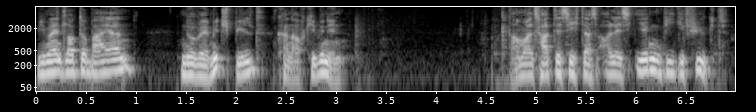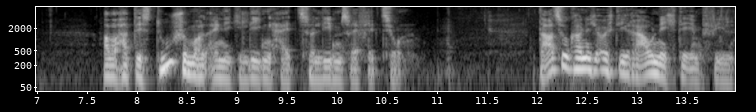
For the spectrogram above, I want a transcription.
Wie meint Lotto Bayern? Nur wer mitspielt, kann auch gewinnen. Damals hatte sich das alles irgendwie gefügt. Aber hattest du schon mal eine Gelegenheit zur Lebensreflexion? Dazu kann ich euch die Rauhnächte empfehlen.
